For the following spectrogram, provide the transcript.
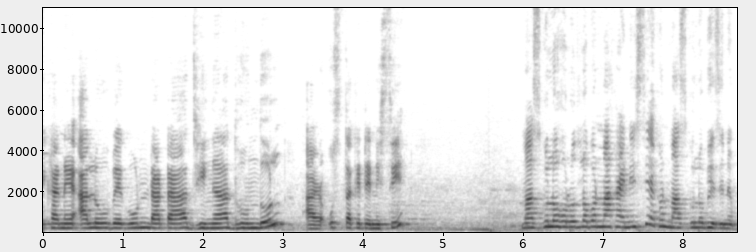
এখানে আলু, বেগুন, ডাটা, ঝিঙা, ধুন্দুল আর উস্তা কেটে নিছি। মাছগুলো হলুদ লবণ মাখাই নিছি, এখন মাছগুলো ভেজে নেব।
